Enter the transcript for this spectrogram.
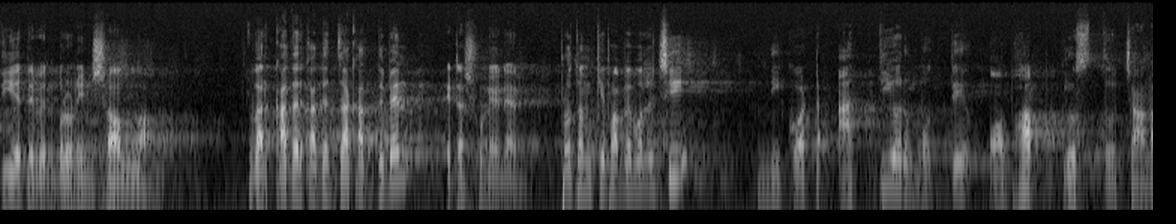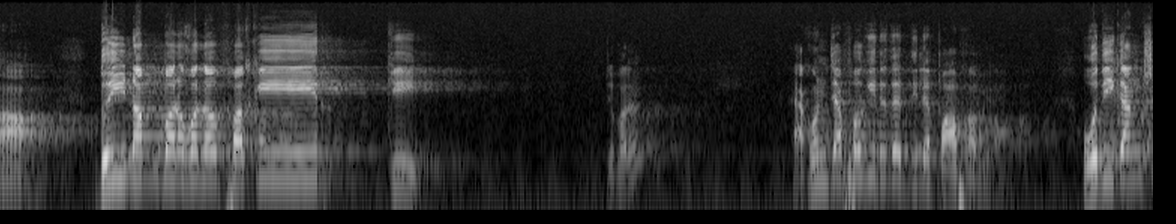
দিয়ে দেবেন বলুন ইনশাআল্লাহ। এবার কাদের কাদের জাকাত দেবেন এটা শুনে নেন। প্রথম কীভাবে বলেছি? নিকট আত্মীয়র মধ্যে অভাবগ্রস্ত যারা। দুই নম্বর হলো ফকির। কি? বলেন, এখন যা ফকিরদের দিলে পাপ হবে। অধিকাংশ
